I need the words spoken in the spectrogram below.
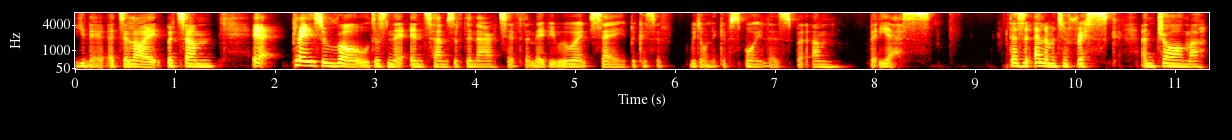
you know a delight. But um, it plays a role, doesn't it, in terms of the narrative that maybe we won't say because of we don't want to give spoilers. But um, but yes, there's an element of risk and drama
